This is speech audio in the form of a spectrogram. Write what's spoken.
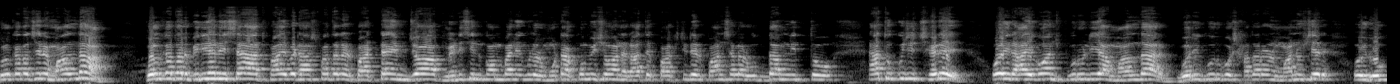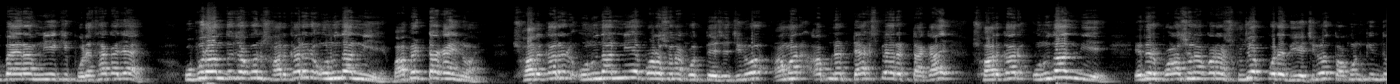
কলকাতা ছেড়ে মালদা কলকাতার বিরিয়ানি স্বাদ প্রাইভেট হাসপাতালের পার্ট টাইম জব মেডিসিন কোম্পানিগুলোর মোটা কমিশন রাতে পার্ক স্ট্রিটের পানশালার উদ্যাম নৃত্য, এত কিছু ছেড়ে ওই রায়গঞ্জ, পুরুলিয়া, মালদার গরিগুর্ব সাধারণ মানুষের ওই রোগ ব্যায়াম নিয়ে কি পড়ে থাকা যায়? উপরন্ত যখন সরকারের অনুদান নিয়ে বাপের টাকায় নয় সরকারের অনুদান নিয়ে পড়াশোনা করতে এসেছিল। আমার আপনার ট্যাক্স পেয়ারের টাকায় সরকার অনুদান দিয়ে এদের পড়াশোনা করার সুযোগ করে দিয়েছিল তখন কিন্তু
